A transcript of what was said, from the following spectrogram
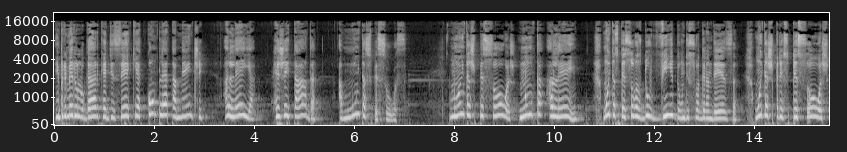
Em primeiro lugar, quer dizer que é completamente alheia, rejeitada a muitas pessoas. Muitas pessoas nunca a leem. Muitas pessoas duvidam de sua grandeza. Muitas pessoas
